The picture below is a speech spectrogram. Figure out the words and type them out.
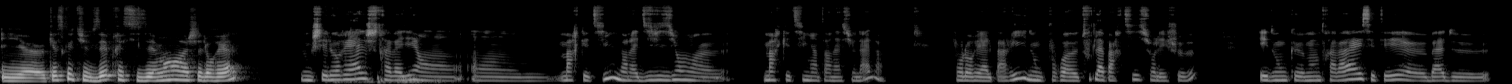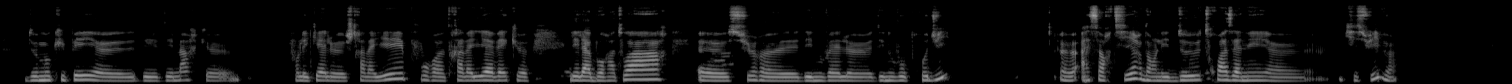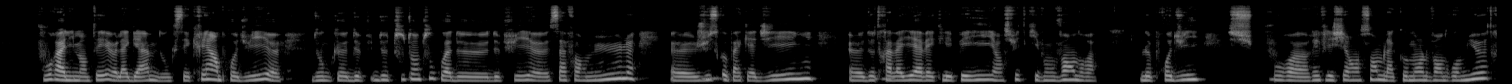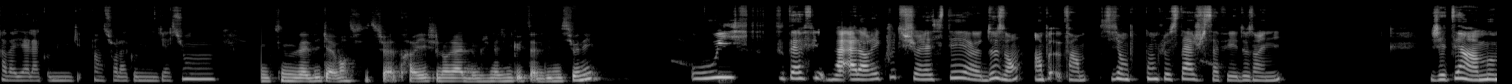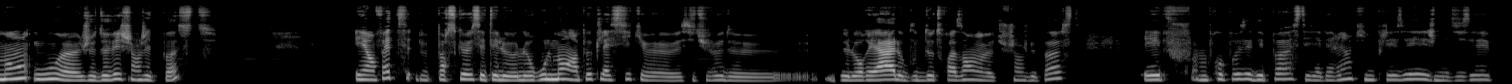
Et euh, qu'est-ce que tu faisais précisément euh, chez L'Oréal? Donc, chez L'Oréal, je travaillais en, marketing, dans la division marketing international pour L'Oréal Paris, donc pour toute la partie sur les cheveux. Et donc, mon travail, c'était bah, de, de m'occuper des, des, marques pour lesquels je travaillais, pour travailler avec les laboratoires sur des, nouvelles, des nouveaux produits à sortir dans les deux, trois années qui suivent pour alimenter la gamme. Donc, c'est créer un produit donc de, tout en tout, quoi, de, depuis sa formule jusqu'au packaging, de travailler avec les pays ensuite qui vont vendre le produit pour réfléchir ensemble à comment le vendre au mieux, travailler à la sur la communication, donc, tu nous as dit qu'avant, tu, as travaillé chez L'Oréal, donc j'imagine que tu as démissionné. Oui, tout à fait. Bah, alors écoute, je suis restée euh, deux ans. Enfin, si on compte le stage, ça fait deux ans et demi. J'étais à un moment où euh, je devais changer de poste. Et en fait, parce que c'était le, roulement un peu classique, euh, si tu veux, de, L'Oréal, au bout de deux, trois ans, tu changes de poste. Et on me proposait des postes et il n'y avait rien qui me plaisait. Et je me disais,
